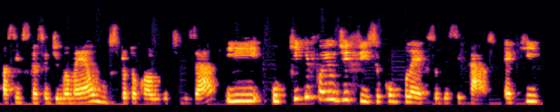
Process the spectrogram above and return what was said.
pacientes câncer de mama, é um dos protocolos utilizados. E o que, que foi o difícil, complexo desse caso? É que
